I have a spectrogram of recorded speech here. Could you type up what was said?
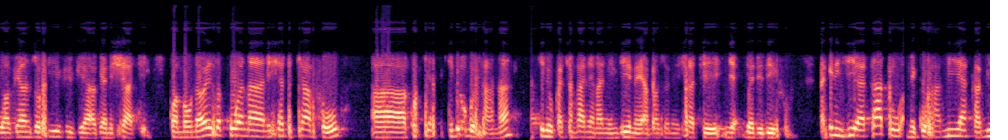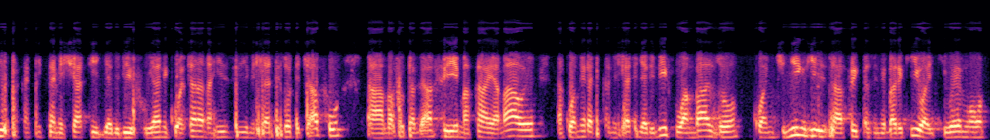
wa vyanzo hivi vya, vya nishati, kwamba unaweza kuwa na nishati chafu uh, kwa kiasi kidogo sana lakini ukachanganya na nyingine ambazo ni nishati jadidifu. Lakini njia ya tatu ni kuhamia kabisa katika nishati jadidifu, yaani kuachana na hizi nishati zote chafu, uh, mafuta ghafi, makaa ya mawe na kuhamia katika nishati jadidifu ambazo kwa nchi nyingi za Afrika zimebarikiwa, ikiwemo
